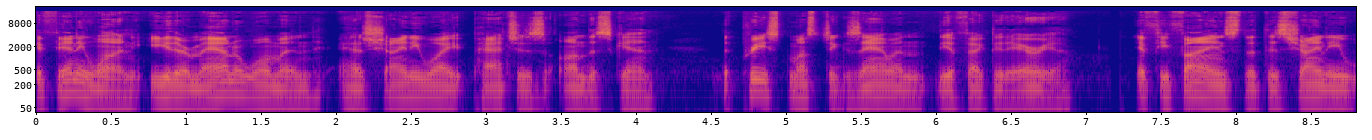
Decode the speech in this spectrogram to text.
If anyone, either man or woman, has shiny white patches on the skin, the priest must examine the affected area. If he finds that the shiny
